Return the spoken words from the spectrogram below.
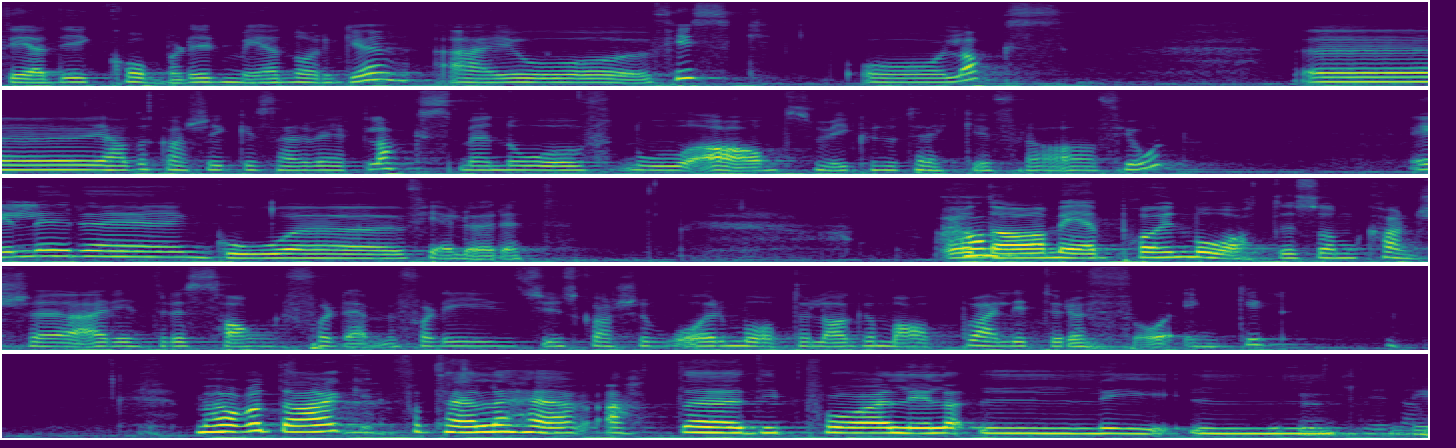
Det de kobler med Norge, er jo fisk og laks. Jeg hadde kanskje ikke servert laks, men noe, noe, annet som vi kunne trekke fra fjorden. Eller god fjellørret. Og da med på en måte som kanskje er interessant for dem. For de syns kanskje vår måte å lage mat på er litt røff og enkel. Vi hører Dag fortelle her at uh, de på Lila, li, li,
